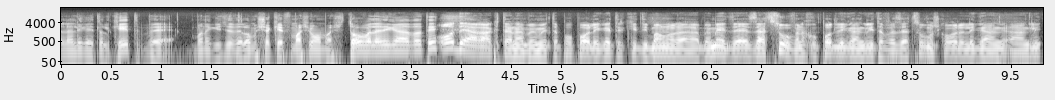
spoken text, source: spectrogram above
לליגה האיטלקית, ובוא נגיד שזה לא משקף משהו ממש טוב על הליגה הזאתי. עוד הערה קטנה באמת, אפרופו הליגה האיטלקית, דיברנו על. באמת, זה, זה עצוב, אנחנו פה ליגה האנגלית, אבל זה עצוב מה שקורה לליגה האנג- האנגלית.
